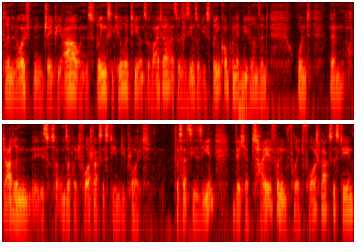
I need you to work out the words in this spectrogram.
drin läuft ein JPR und ein Spring Security und so weiter. Also Sie sehen so die Spring Komponenten, die drin sind. Und ähm, auch da drin ist sozusagen unser Projektvorschlagssystem deployed. Das heißt, Sie sehen, welcher Teil von dem Projektvorschlagssystem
